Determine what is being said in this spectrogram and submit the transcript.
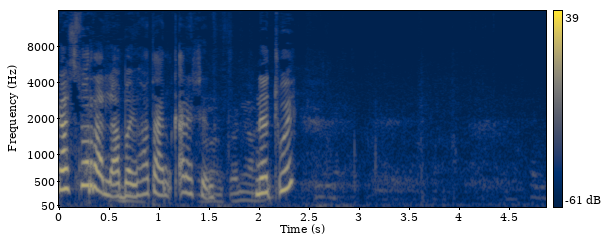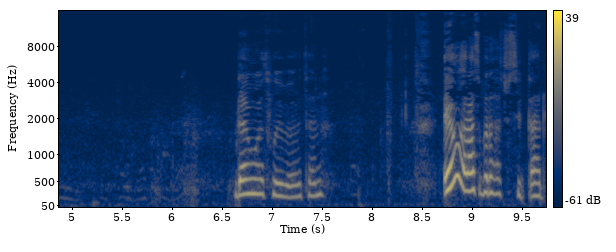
ያስፈራል። አባዩ ሀታን ቀረሽን ነጭ ወይ ደሞት ወይ በሩተና ይኸው ራስ በራሳቸው ሲጣሉ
